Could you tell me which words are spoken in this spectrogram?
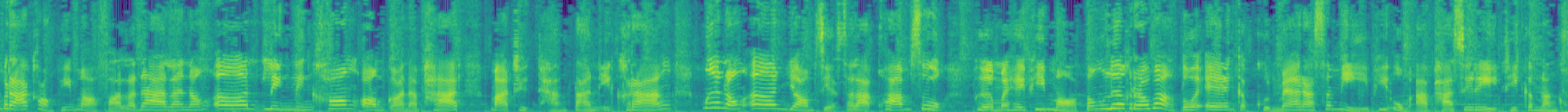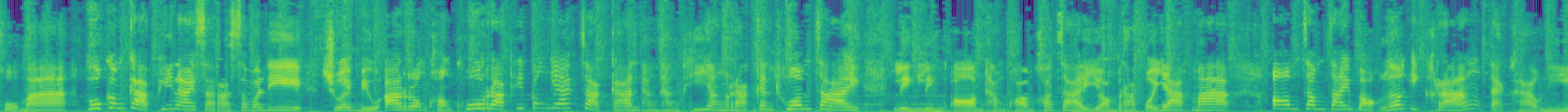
ความรักของพี่หมอฟ้าละดาและน้องเอิญลิงลิงข้องออมกรณพัฒมาถึงทางตันอีกครั้ง เมื่อน้องเอิญยอมเสียสละความสุข เพื่อไม่ให้พี่หมอต้องเลือกระหว่างตัวเองกับคุณแม่รัศมีพี่อุ๋มอาภาสิริที่กำลังโคม่าผู้กำกับพี่นายสารสวดี ช่วยบิวอารมณ์ของคู่รักที่ต้องแยกจากกันทั้งๆที่ยังรักกันท่วมใจลิงลิงออมทำความเข้าใจยอมรับว่ายากมาก ออมจำใจบอกเลิกอีกครั้ง แต่คราวนี้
